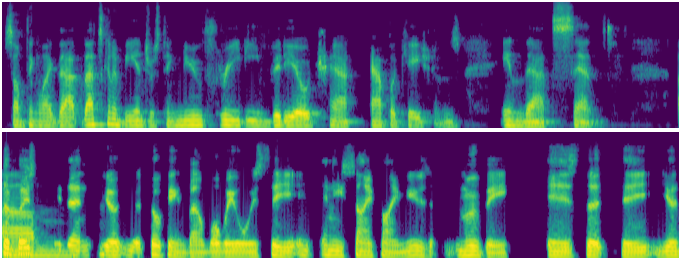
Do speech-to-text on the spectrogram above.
something like that. That's going to be interesting. New 3D video chat applications in that sense. So basically, um, then you're, you're talking about what we always see in any sci-fi music movie is that the you're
